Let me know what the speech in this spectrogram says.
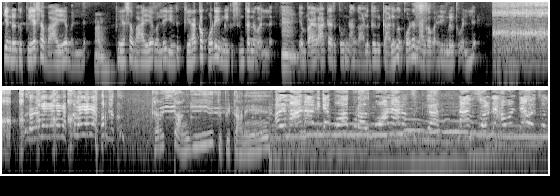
எங்களுக்கு பேச வாயே வரல. பேச வாயே வரல எது கேட்க கூட எங்களுக்கு சிந்தனை வரல. என் பயலாட்டம் இருக்கும். நாங்க அழுதுகிட்டு அழுக கூட நாங்க எங்களுக்கு வரல கரெக்டா அங்கேயே துப்பிட்டானே. அவன் மாநாட்டுக்கே போக கூடாது போனான்னு நான் சொல்றேன் அவன்கிட்ட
